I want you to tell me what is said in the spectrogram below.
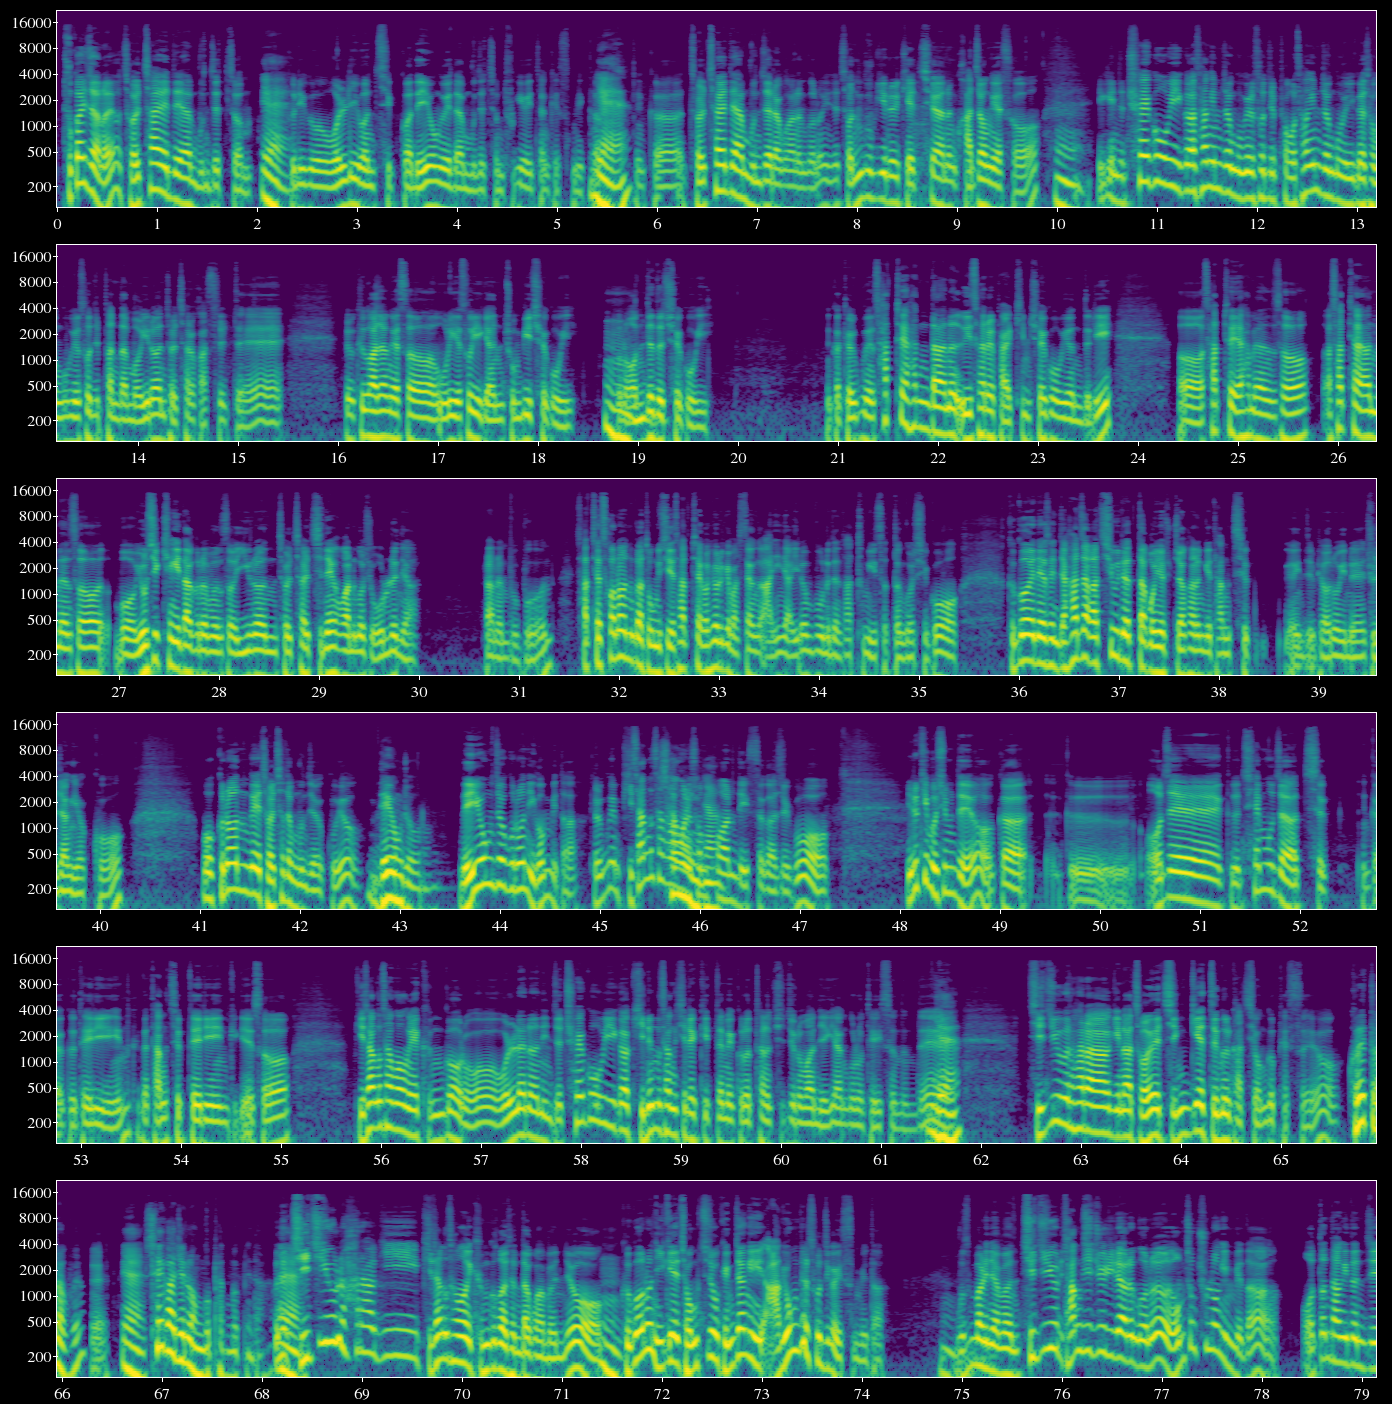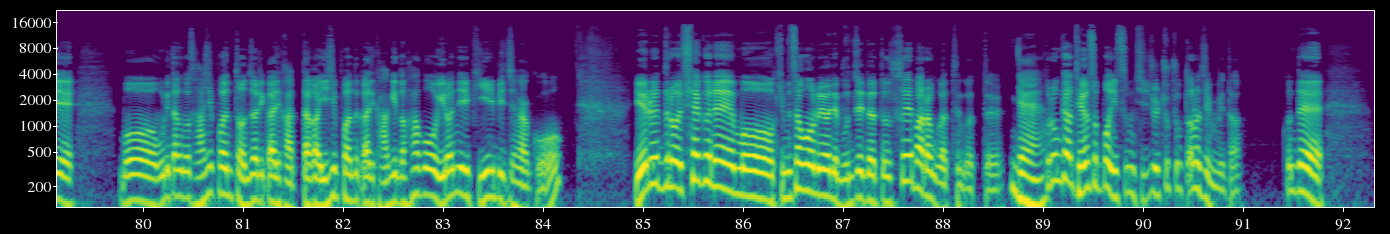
두 가지잖아요. 절차에 대한 문제점 예. 그리고 원리 원칙과 내용에 대한 문제점 두 개가 있지 않겠습니까? 예. 그러니까 절차에 대한 문제라고 하는 거는 이제 전국위를 개최하는 과정에서 음. 이게 이제 최고위가 상임전국위를 소집하고 상임전국위가 전국위를 소집한다 뭐 이런 절차로 갔을 때 그리고 그 과정에서 우리 소위 얘기하는 좀비 최고위 또는 음. 언데드 최고위 그러니까 결국엔 사퇴한다는 의사를 밝힌 최고위원들이 어, 사퇴하면서, 아, 사퇴하면서 뭐 요식행위다 그러면서 이런 절차를 진행하고 하는 것이 옳느냐. 라는 부분. 사퇴 선언과 동시에 사퇴가 효력이 발생한 거 아니냐. 이런 부분에 대한 다툼이 있었던 것이고, 그거에 대해서 이제 하자가 치유됐다고 이제 주장하는 게 당측 이제 변호인의 주장이었고, 뭐 그런 게 절차적 문제였고요. 내용적으로는. 내용적으로는 이겁니다. 결국엔 비상 상황을 선포하는 데 있어가지고, 이렇게 보시면 돼요. 그러니까 그 어제 그 채무자 측 그러니까 그 대리인, 그러니까 당측 대리인께서 비상 상황의 근거로 원래는 이제 최고위가 기능 상실했기 때문에 그렇다는 취지로만 얘기한 걸로 돼 있었는데 예. 지지율 하락이나 저의 징계 등을 같이 언급했어요. 그랬더라고요. 예, 예, 세 가지를 언급한 겁니다. 근데 예. 지지율 하락이 비상 상황의 근거가 된다고 하면요, 음. 그거는 이게 정치적으로 굉장히 악용될 소지가 있습니다. 음. 무슨 말이냐면 지지율 당 지지율이라는 거는 엄청 출렁입니다. 어떤 당이든지 뭐 우리 당도 40% 언저리까지 갔다가 20%까지 가기도 하고 이런 일이 비일비재하고 예를 들어 최근에 뭐 김성원 의원의 문제되었던 수해 발언 같은 것들 네. 그런 게 한 대여섯 번 있으면 지지율 쭉쭉 떨어집니다. 근데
